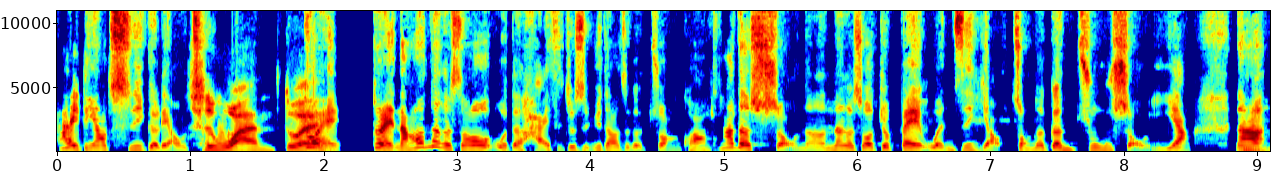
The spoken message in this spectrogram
他一定要吃一个疗程，吃完。对对对，然后那个时候我的孩子就是遇到这个状况，他的手呢，那个时候就被蚊子咬，肿得跟猪手一样。那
